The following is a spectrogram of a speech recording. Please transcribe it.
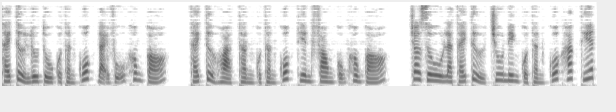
Thái tử lưu tú của thần quốc đại vũ không có, thái tử hỏa thần của thần quốc thiên phong cũng không có. Cho dù là thái tử chu ninh của thần quốc hắc thiết,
